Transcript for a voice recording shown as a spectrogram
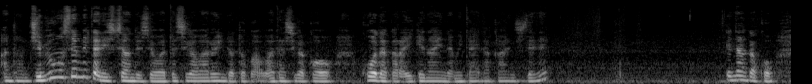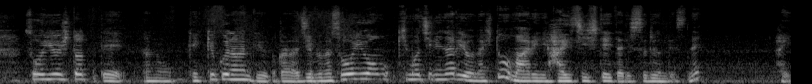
あの自分を責めたりしちゃうんですよ私が悪いんだとか私がこうこうだからいけないんだみたいな感じでね。でなんかこうそういう人ってあの結局何て言うのかな自分がそういう気持ちになるような人を周りに配置していたりするんですね。はい。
